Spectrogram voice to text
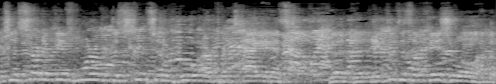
It just sort of gives more of a description of who our protagonist. The, the, it gives us a visual of the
